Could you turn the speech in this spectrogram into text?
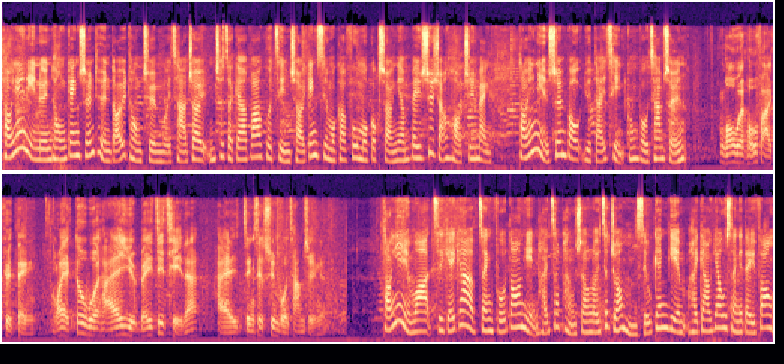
唐英年聯同競選團隊同傳媒查罪，咁出席嘅包括前財經事務及副務局常任秘書長何柱明。唐英年宣布月底前公佈參選。我會好快決定，我亦都會喺月尾之前呢係正式宣布參選嘅。唐英年話：自己加入政府多年，喺執行上累積咗唔少經驗，係較優勝嘅地方。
